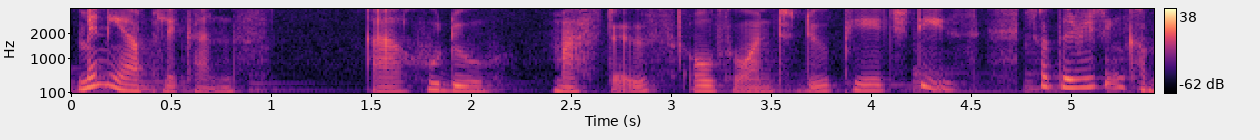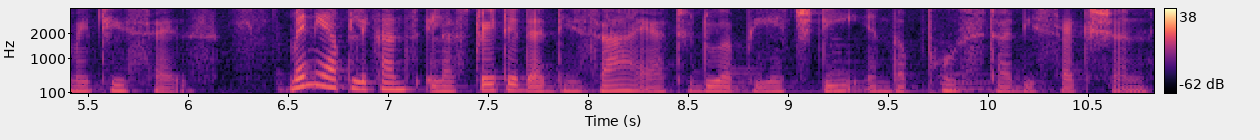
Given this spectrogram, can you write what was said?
Many applicants uh, who do masters also want to do PhDs. So the reading committee says many applicants illustrated a desire to do a PhD in the post study section.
